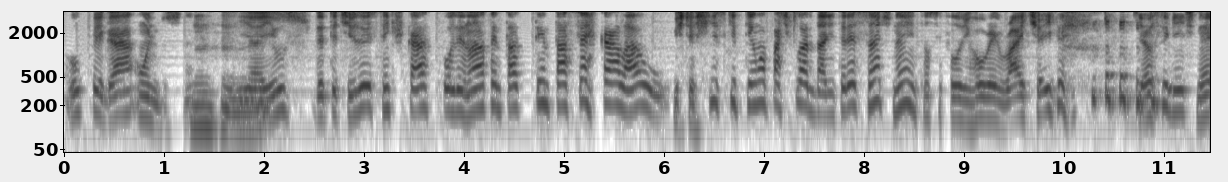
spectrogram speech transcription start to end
Ou pegar ônibus, né? Uhum. E aí os detetives eles têm que ficar coordenando tentar tentar cercar lá o Mr. X, que tem uma particularidade interessante, né? Então você falou de Roll Wright aí, né? que é o seguinte, né?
